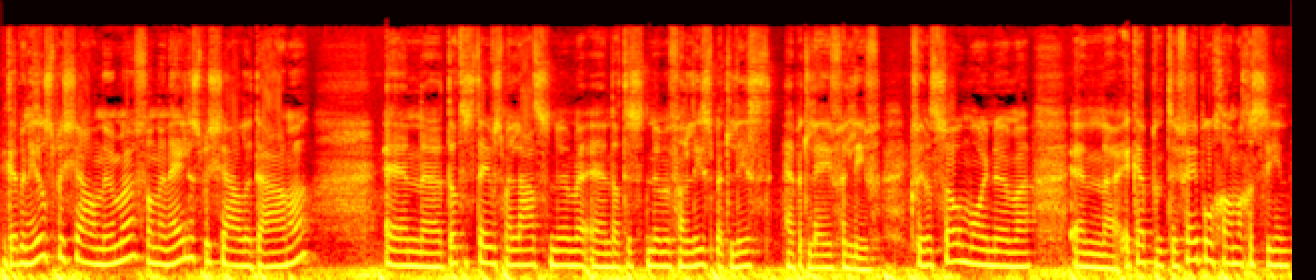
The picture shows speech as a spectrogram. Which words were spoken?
Ik heb een heel speciaal nummer van een hele speciale dame. En eh, dat is tevens mijn laatste nummer. En dat is het nummer van Lisbeth List, Heb het leven lief. Ik vind het zo'n mooi nummer. En eh, ik heb een tv-programma gezien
